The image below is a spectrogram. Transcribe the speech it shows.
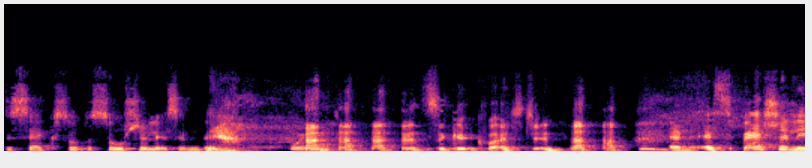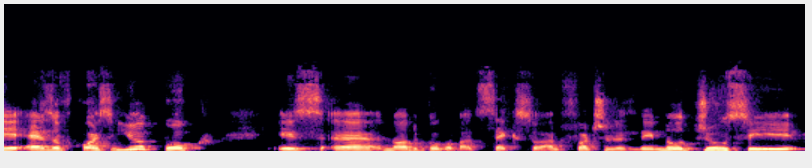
the sex or the socialism That's a good question. and especially as of course your book is uh, not a book about sex, so unfortunately no juicy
